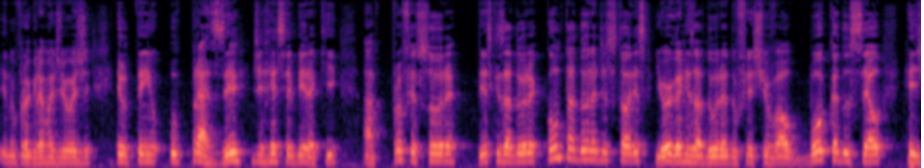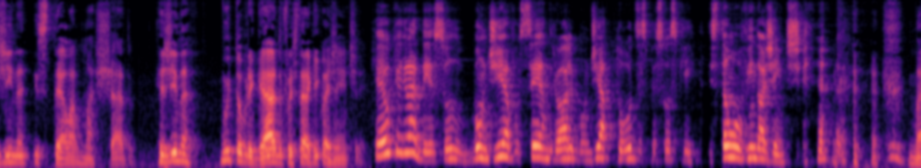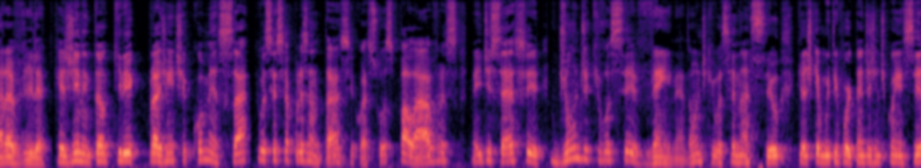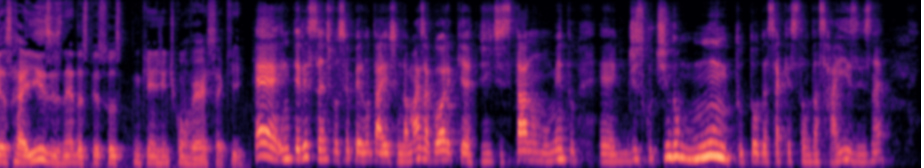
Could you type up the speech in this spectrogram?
E no programa de hoje eu tenho o prazer de receber aqui a professora, pesquisadora, contadora de histórias e organizadora do festival Boca do Céu, Regina Estela Machado. Regina, muito obrigado por estar aqui com a gente. Eu que agradeço. Bom dia a você, Andrioli. Bom dia a todas as pessoas que estão ouvindo a gente. Maravilha. Regina, então, eu queria para a gente começar que você se apresentasse com as suas palavras e dissesse de onde que você vem, né? De onde que você nasceu, que acho que é muito importante a gente conhecer as raízes, né, das pessoas com quem a gente conversa aqui. É interessante você perguntar isso, ainda mais agora que a gente está num momento é, discutindo muito toda essa questão das raízes, né?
